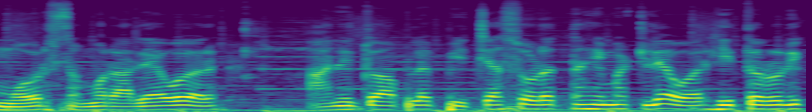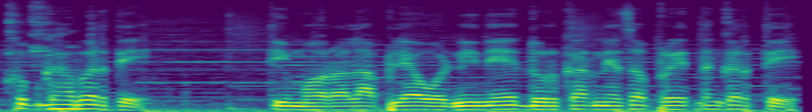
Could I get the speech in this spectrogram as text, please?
मोर समोर आल्यावर आणि तो आपला पिछा सोडत नाही म्हटल्यावर ही तरुणी खूप घाबरते. ती मोराला आपल्या ओढणीने दूर करण्याचा प्रयत्न करते.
